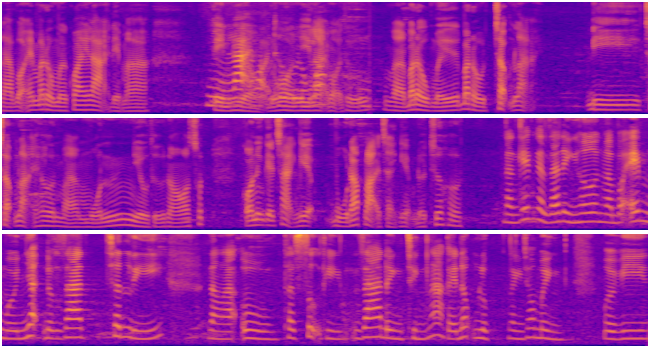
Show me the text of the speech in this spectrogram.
là bọn em bắt đầu mới quay lại để mà Nhìn tìm lại hiểu mọi đúng thứ, rồi đúng nhìn lại mọi thứ. Và bắt đầu mới bắt đầu chậm lại đi chậm lại hơn và muốn nhiều thứ nó xuất có những cái trải nghiệm bù đắp lại trải nghiệm đợt trước hơn. Gắn kết cả gia đình hơn và bọn em mới nhận được ra chân lý rằng là ừ thật sự thì gia đình chính là cái động lực dành cho mình. Bởi vì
